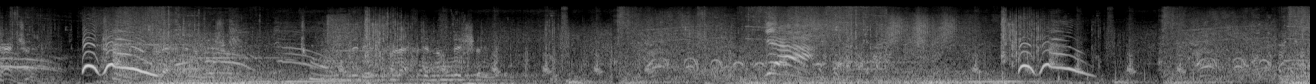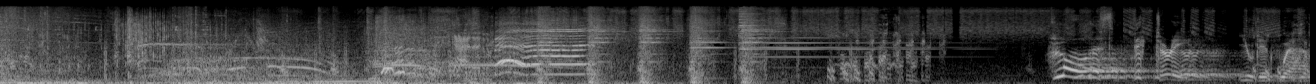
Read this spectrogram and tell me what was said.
Attention. Two minutes left in the mission. Yeah! Woohoo! Got it back! Flawless victory. You did well.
